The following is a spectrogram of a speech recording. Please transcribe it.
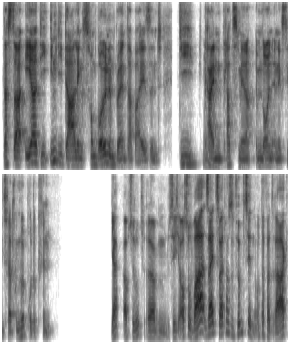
dass da eher die Indie-Darlings vom Golden Brand dabei sind, die ja. keinen Platz mehr im neuen NXT 2.0 Produkt finden. Ja, absolut. Ähm, sehe ich auch so. War seit 2015 unter Vertrag.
